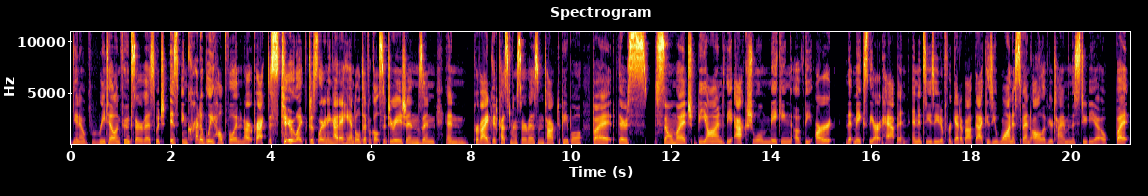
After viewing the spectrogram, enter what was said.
you know retail and food service which is incredibly helpful in an art practice too like just learning how to handle difficult situations and and provide good customer service and talk to people but there's so much beyond the actual making of the art that makes the art happen. And it's easy to forget about that because you want to spend all of your time in the studio. But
